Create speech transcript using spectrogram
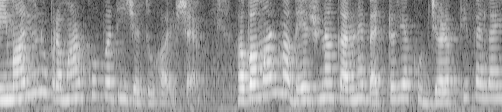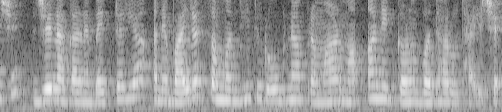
બીમારીઓનું પ્રમાણ ખૂબ વધી જતું હોય છે. હવામાનમાં ભેજના કારણે બેક્ટેરિયા ખૂબ ઝડપથી ફેલાય છે, જેના કારણે બેક્ટેરિયા અને વાયરસ સંબંધિત રોગના પ્રમાણમાં અનેક ગણો વધારો થાય છે.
